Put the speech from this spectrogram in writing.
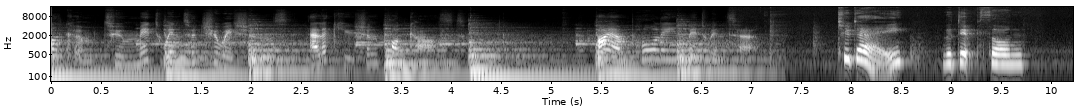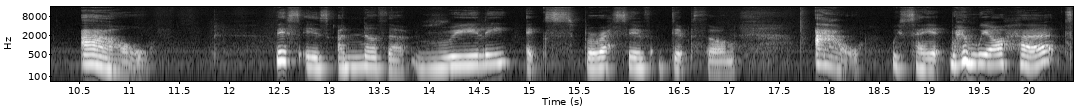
Welcome to Midwinter Tuition's Elocution Podcast. I am Pauline Midwinter. Today, the diphthong ow. This is another really expressive diphthong. Ow. We say it when we are hurt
